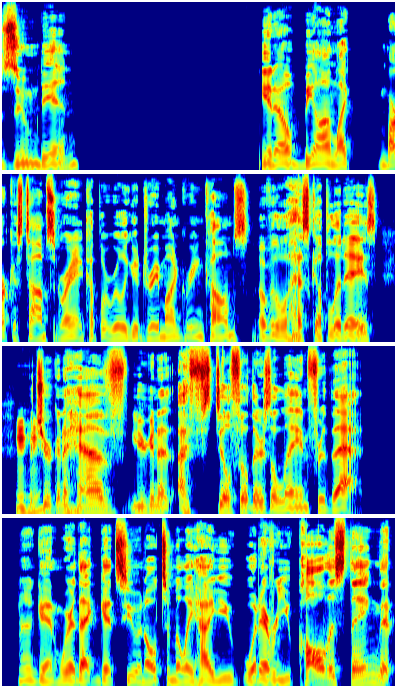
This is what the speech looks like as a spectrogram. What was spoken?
zoomed in, you know, beyond like Marcus Thompson writing a couple of really good Draymond Green columns over the last couple of days. Mhm. But you're going to have, you're going to, I still feel there's a lane for that. And again, where that gets you and ultimately how you, whatever you call this thing that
